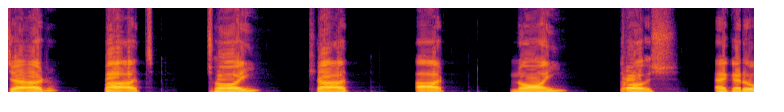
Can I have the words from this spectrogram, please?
চার, পাঁচ, ছয়, সাত, আট, নয়, দশ, এগারো,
